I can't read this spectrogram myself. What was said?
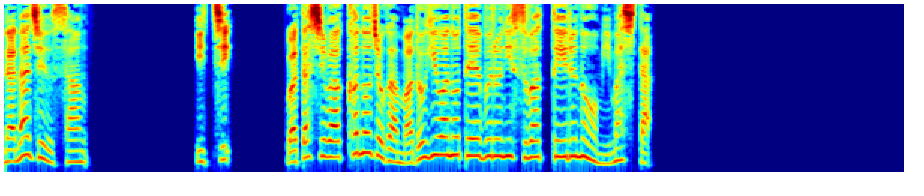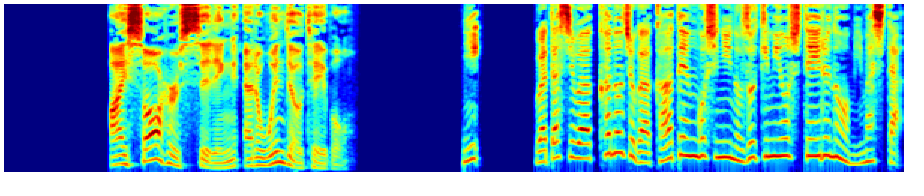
73。1、私は彼女が窓際のテーブルに座っているのを見ました。I saw her sitting at a window table. 2、私は彼女がカーテン越しに覗き見をしているのを見ました。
